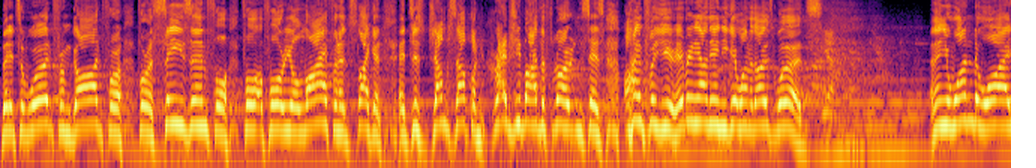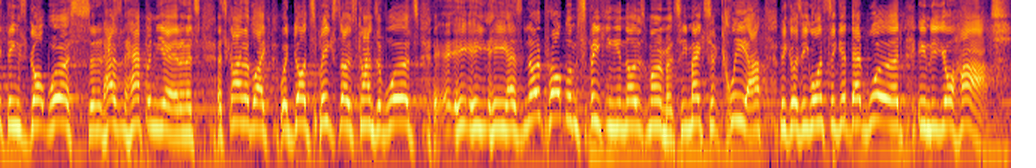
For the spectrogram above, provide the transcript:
but it's a word from God for, for a season, for, for, for your life. And it's like it, it just jumps up and grabs you by the throat and says, I'm for you. Every now and then you get one of those words. Yeah. And then you wonder why things got worse and it hasn't happened yet. And it's, it's kind of like when God speaks those kinds of words, he, he, he has no problem speaking in those moments. He makes it clear because he wants to get that word into your heart.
